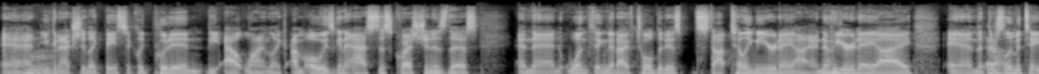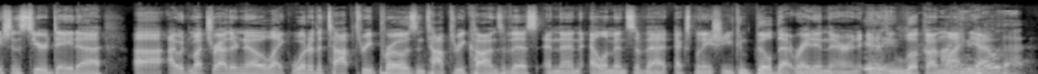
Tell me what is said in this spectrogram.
And you can actually like basically put in the outline, like, I'm always going to ask this question is this. And then one thing that I've told it is stop telling me you're an AI. I know you're an AI and that there's limitations to your data. Uh, I would much rather know like what are the top three pros and top three cons of this, and then elements of that explanation. You can build that right in there. And, and if you look online, yeah, know that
